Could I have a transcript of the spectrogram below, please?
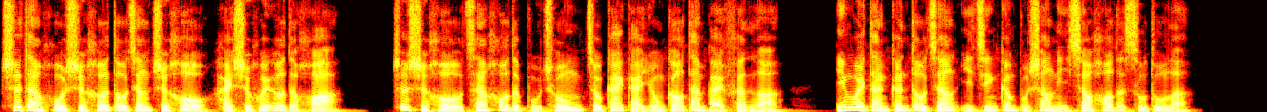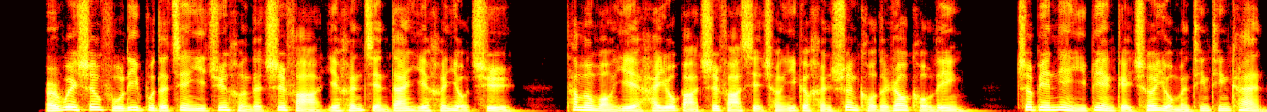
吃蛋或是喝豆浆之后还是会饿的话，这时候餐后的补充就该改用高蛋白粉了，因为蛋跟豆浆已经跟不上你消耗的速度了。而卫生福利部的建议均衡的吃法也很简单，也很有趣。他们网页还有把吃法写成一个很顺口的绕口令，这边念一遍给车友们听听看：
